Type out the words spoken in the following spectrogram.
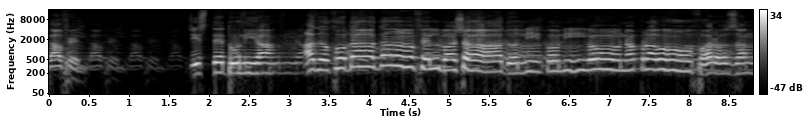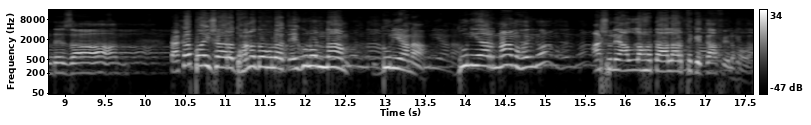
গাফেল। জিসতে দুনিয়া, আজ খোদা গাফেল, বাসাদ নিকনিও নাকরাও ফরজান্দে জান। টাকা পয়সা আর ধন দৌলত, এগুলোর নাম দুনিয়া না। দুনিয়ার নাম হইল আসলে আল্লাহ তাআলার থেকে গাফেল হওয়া।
